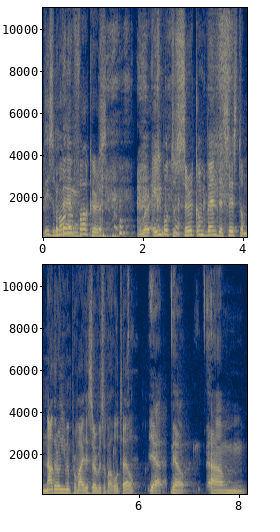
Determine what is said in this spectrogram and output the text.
These then- motherfuckers were able to circumvent the system. Now they don't even provide the service of a hotel. Yeah, you know. Um,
